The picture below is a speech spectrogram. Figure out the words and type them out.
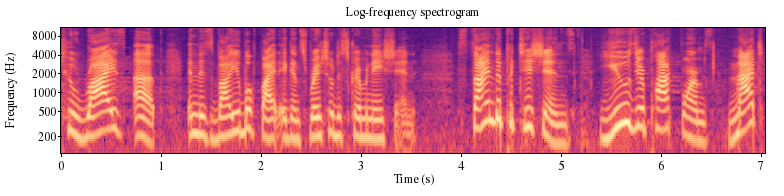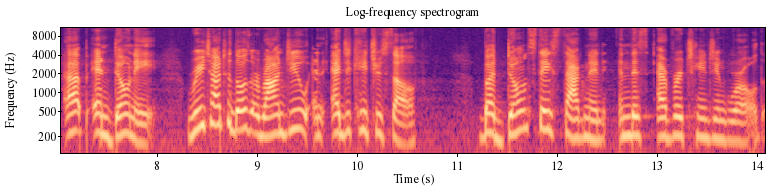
to rise up in this valuable fight against racial discrimination. Sign the petitions, use your platforms, match up and donate. Reach out to those around you and educate yourself. but don't stay stagnant in this ever changing world.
